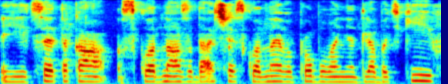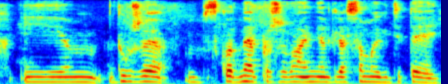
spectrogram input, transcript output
І це така складна задача, складне випробування для батьків і дуже складне проживання для самих дітей.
